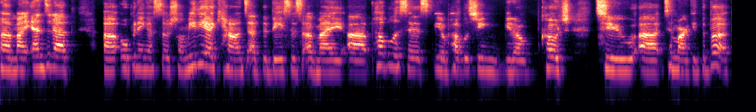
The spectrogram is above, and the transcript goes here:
um, I ended up uh, opening a social media account at the basis of my uh, publicist, you know, publishing, you know, coach to uh, to market the book,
